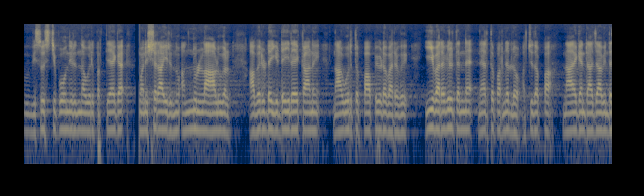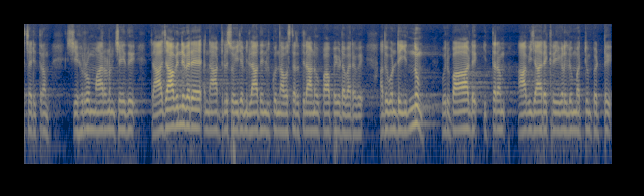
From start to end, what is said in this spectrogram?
വിശ്വസിച്ചു പോന്നിരുന്ന ഒരു പ്രത്യേക മനുഷ്യരായിരുന്നു അന്നുള്ള ആളുകൾ. അവരുടെ ഇടയിലേക്കാണ് നാഗൂർത്തപ്പാപ്പയുടെ വരവ്. ഈ വരവിൽ തന്നെ നേരത്തെ പറഞ്ഞല്ലോ അച്യുതപ്പ നായകൻ രാജാവിന്റെ ചരിത്രം. ഷിഹ്റും മാരണം ചെയ്ത് രാജാവിന് വരെ നാട്ടിൽ സ്വൈര്യമില്ലാതെ നിൽക്കുന്ന അവസരത്തിലാണ് ഉപ്പാപ്പയുടെ വരവ്. അതുകൊണ്ട് ഇന്നും ഒരുപാട് ഇത്തരം ആവിചാരക്രിയകളിലും മറ്റും പെട്ട്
